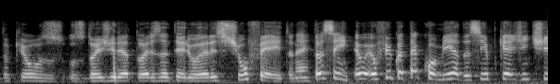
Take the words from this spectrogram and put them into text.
do que os, os dois diretores anteriores tinham feito, né? Então, assim, eu, eu fico até com medo, assim, porque a gente,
